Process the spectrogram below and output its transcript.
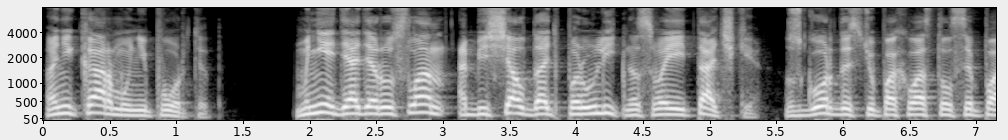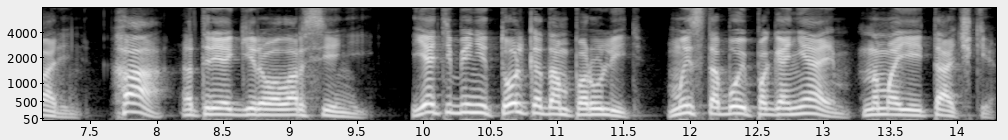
Они карму не портят. Мне дядя Руслан обещал дать порулить на своей тачке. С гордостью похвастался парень. «Ха!» – отреагировал Арсений. «Я тебе не только дам порулить. Мы с тобой погоняем на моей тачке».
